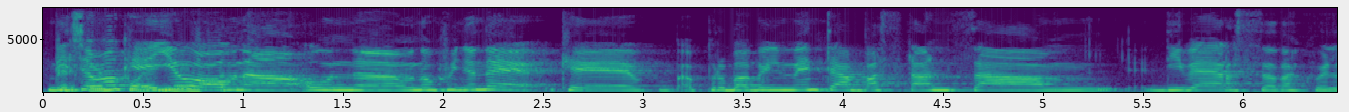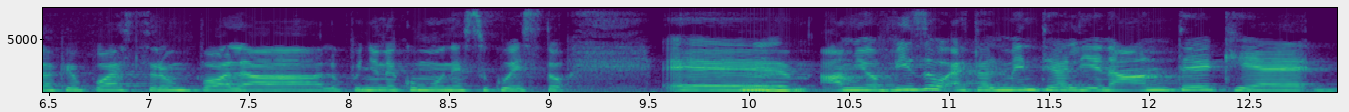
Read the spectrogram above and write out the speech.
Diciamo che io ho una, un, un'opinione che probabilmente è abbastanza diversa da quella che può essere un po' la, l'opinione comune su questo. Eh, mm. A mio avviso è talmente alienante che è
